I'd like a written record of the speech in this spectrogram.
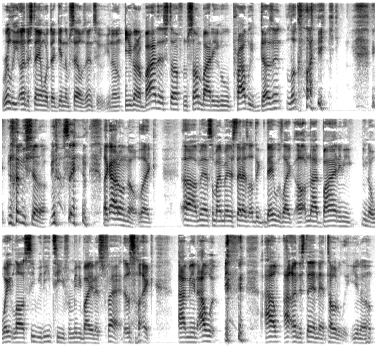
really understand what they're getting themselves into, you know. You're gonna buy this stuff from somebody who probably doesn't look like. Let me shut up. You know what I'm saying? Like I don't know. Like uh, man, somebody made a status the other day was like, uh, I'm not buying any, you know, weight loss CBD tea from anybody that's fat. It was like, I mean, I would, I I understand that totally, you know.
